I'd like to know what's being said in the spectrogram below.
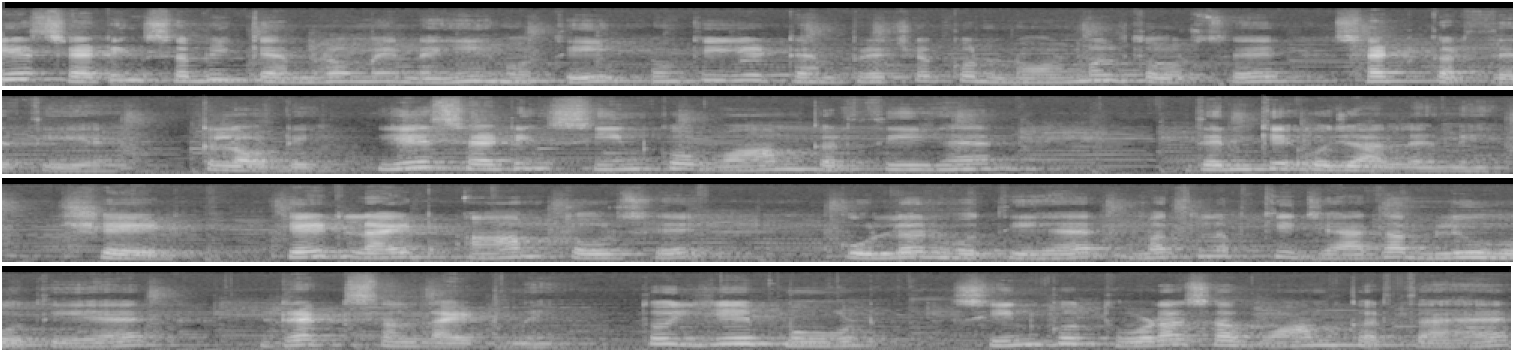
ये सेटिंग सभी कैमरों में नहीं होती, क्योंकि ये टेम्परेचर को नॉर्मल तौर से सेट कर देती है। क्लाउडी ये सेटिंग सीन को वार्म करती है दिन के उजाले में। शेड शेड लाइट आम तौर से कूलर होती है मतलब कि ज़्यादा ब्लू होती है डायरेक्ट सनलाइट में। तो ये मोड सीन को थोड़ा सा वार्म करता है।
